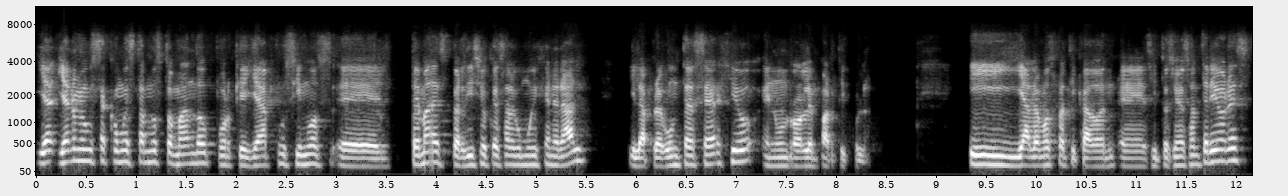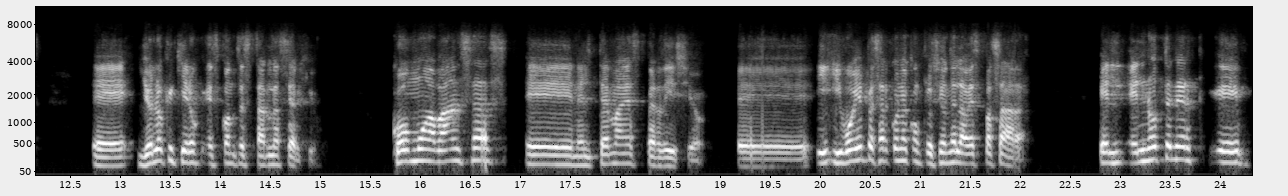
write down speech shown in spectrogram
ya, ya, no me gusta cómo estamos tomando porque ya pusimos el tema de desperdicio, que es algo muy general, y la pregunta es Sergio en un rol en particular. Y ya lo hemos platicado en, situaciones anteriores. Eh, yo lo que quiero es contestarle a Sergio. ¿Cómo avanzas en el tema de desperdicio? Eh, y, voy a empezar con la conclusión de la vez pasada. El, no tener eh,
